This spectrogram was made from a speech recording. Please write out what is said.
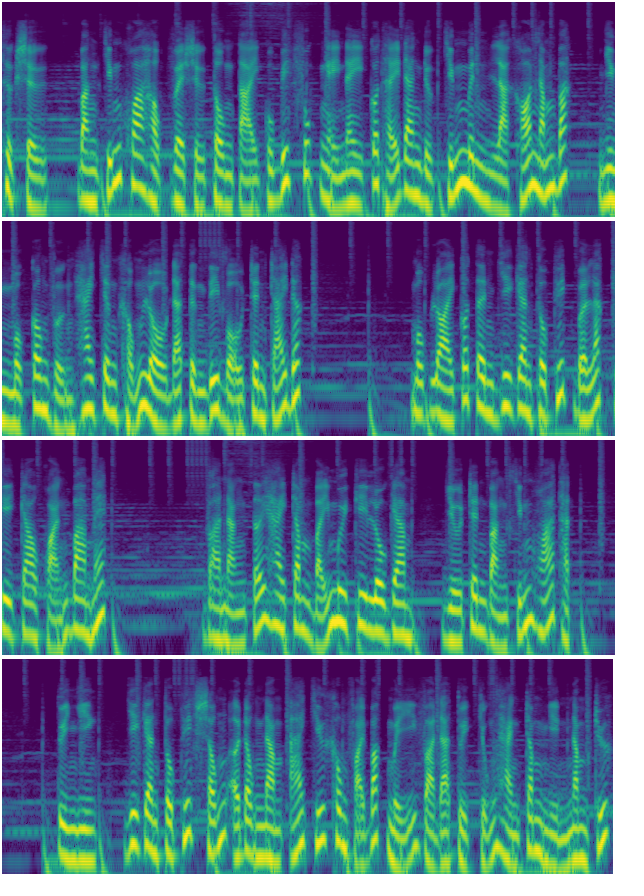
thực sự, bằng chứng khoa học về sự tồn tại của Bigfoot ngày nay có thể đang được chứng minh là khó nắm bắt, nhưng một con vượn hai chân khổng lồ đã từng đi bộ trên trái đất. Một loài có tên Gigantopith blacki cao khoảng 3 mét và nặng tới 270 kg, dựa trên bằng chứng hóa thạch. Tuy nhiên, Gigantopith sống ở Đông Nam Á chứ không phải Bắc Mỹ và đã tuyệt chủng hàng trăm nghìn năm trước.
